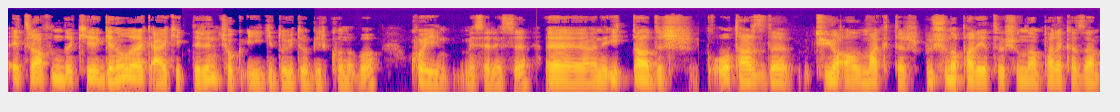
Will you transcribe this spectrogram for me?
etrafındaki genel olarak erkeklerin çok ilgi duyduğu bir konu bu coin meselesi. Ee, hani iddiadır, o tarzda tüyo almaktır. Bu şuna para yatır, şundan para kazan.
